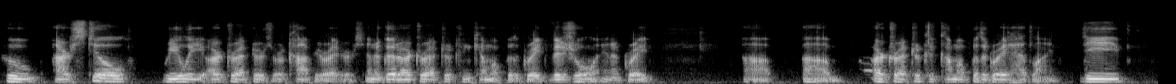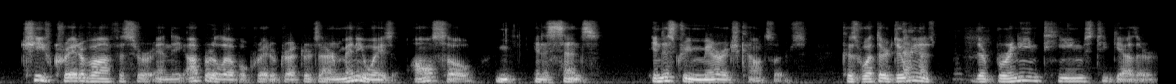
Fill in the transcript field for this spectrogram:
who are still really art directors or copywriters. And a good art director can come up with a great visual and a great uh, um, art director could come up with a great headline. The chief creative officer and the upper level creative directors are in many ways also, in a sense, industry marriage counselors. Because what they're doing is they're bringing teams together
